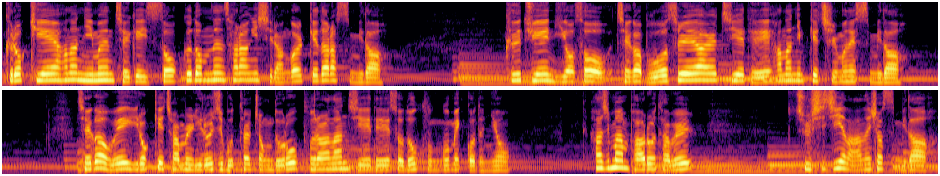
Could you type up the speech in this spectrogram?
그렇기에 하나님은 제게 있어 끝없는 사랑이시란 걸 깨달았습니다. 그 뒤엔 이어서 제가 무엇을 해야 할지에 대해 하나님께 질문했습니다. 제가 왜 이렇게 잠을 이루지 못할 정도로 불안한지에 대해서도 궁금했거든요. 하지만 바로 답을 주시진 않으셨습니다.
